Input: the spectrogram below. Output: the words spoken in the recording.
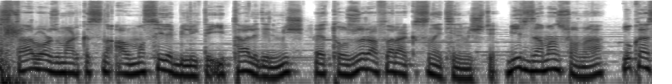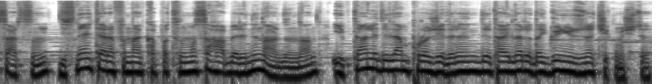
Star Wars markasını almasıyla birlikte iptal edilmiş ve tozlu raflar arkasına itilmişti. Bir zaman sonra LucasArts'ın Disney tarafından kapatılması haberinin ardından iptal edilen projelerin detayları da gün yüzüne çıkmıştı.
